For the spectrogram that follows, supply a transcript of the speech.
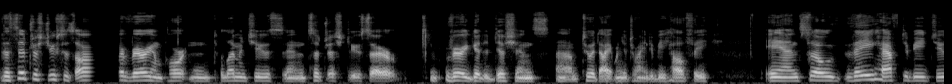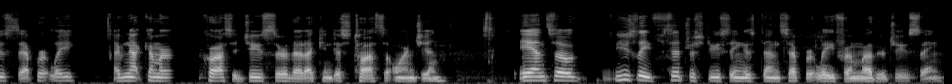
the citrus juices are, are very important. Lemon juice and citrus juice are very good additions um, to a diet when you're trying to be healthy. And so they have to be juiced separately. I've not come across a juicer that I can just toss an orange in. And so usually citrus juicing is done separately from other juicing.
